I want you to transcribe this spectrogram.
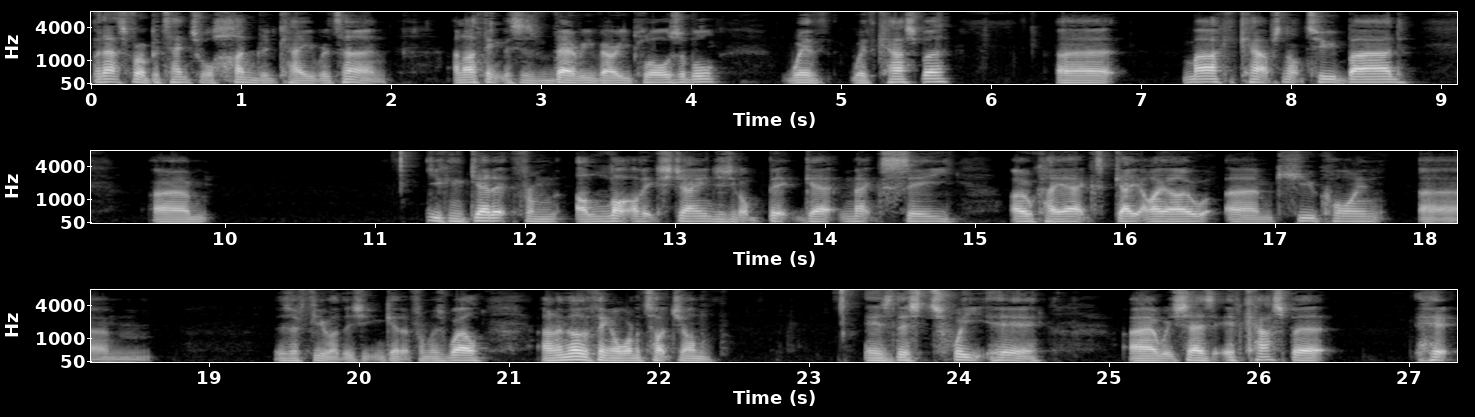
but that's for a potential hundred k return, and I think this is very very plausible with with Casper. Uh, market cap's not too bad. Um, you can get it from a lot of exchanges. You've got BitGet, MEXC, OKX, Gate.io, um, KuCoin. Um, there's a few others you can get it from as well. And another thing I want to touch on is this tweet here, uh, which says if Casper hit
